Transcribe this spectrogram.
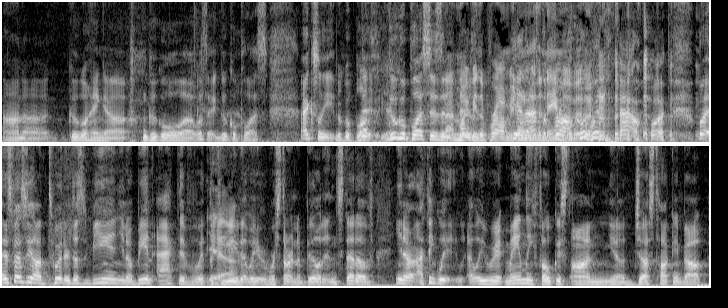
on uh, Google Hangout, Google uh, what's it, Google Plus. Actually, Google Plus, the- yeah. Google Plus isn't That might be the problem. You yeah, that's the the, name of problem it. with that one. But especially on Twitter, just being you know being active with the Yeah. community that we, we're starting to build instead of you know I think we we were mainly focused on you know just talking about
